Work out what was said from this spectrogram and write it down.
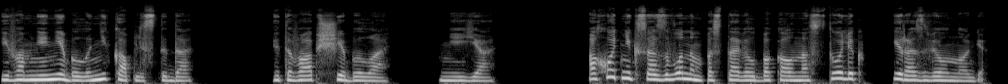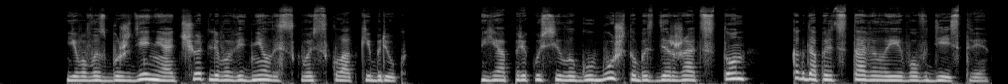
И во мне не было ни капли стыда. Это вообще была не я. Охотник со звоном поставил бокал на столик и развел ноги. Его возбуждение отчетливо виднелось сквозь складки брюк. Я прикусила губу, чтобы сдержать стон, когда представила его в действии.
